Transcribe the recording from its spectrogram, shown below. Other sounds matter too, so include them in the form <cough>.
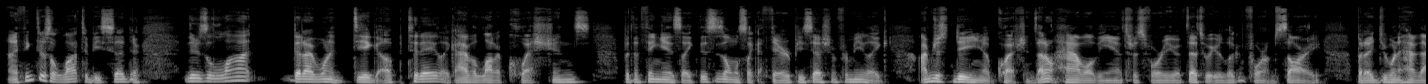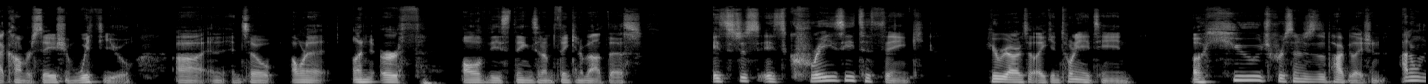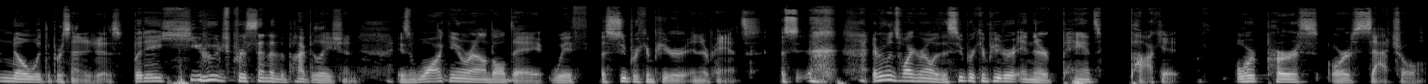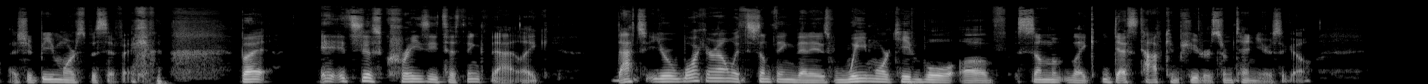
I think there's a lot to be said there. There's a lot that I want to dig up today. Like I have a lot of questions, but the thing is like this is almost like a therapy session for me. Like I'm just digging up questions. I don't have all the answers for you. If that's what you're looking for, I'm sorry, but I do want to have that conversation with you. Uh, and, and so I want to unearth all of these things that I'm thinking about this. It's just, it's crazy to think here we are to like in 2018 a huge percentage of the population i don't know what the percentage is but a huge <laughs> percent of the population is walking around all day with a supercomputer in their pants. <laughs> Everyone's walking around with a supercomputer in their pants pocket or purse or satchel. I should be more specific. <laughs> But it's just crazy to think that like that's you're walking around with something that is way more capable of some like desktop computers from 10 years ago.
